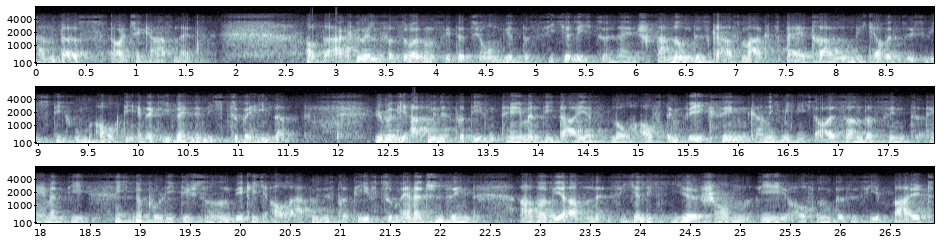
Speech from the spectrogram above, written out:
an das deutsche Gasnetz. Aus der aktuellen Versorgungssituation wird das sicherlich zu einer Entspannung des Gasmarkts beitragen und ich glaube, das ist wichtig, um auch die Energiewende nicht zu behindern. Über die administrativen Themen, die da jetzt noch auf dem Weg sind, kann ich mich nicht äußern. Das sind Themen, die nicht nur politisch, sondern wirklich auch administrativ zu managen sind. Aber wir haben sicherlich hier schon die Hoffnung, dass es hier bald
